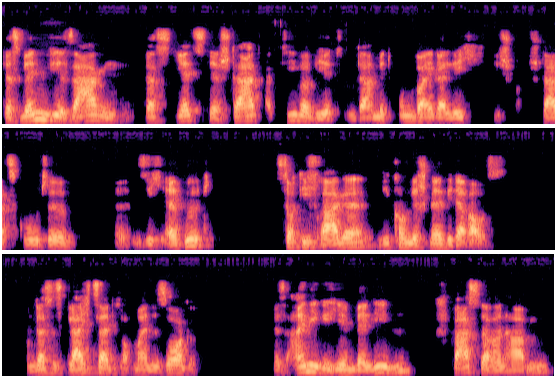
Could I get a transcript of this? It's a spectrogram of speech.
dass wenn wir sagen, dass jetzt der Staat aktiver wird und damit unweigerlich die Staatsquote äh, sich erhöht, ist doch die Frage, wie kommen wir schnell wieder raus? Und das ist gleichzeitig auch meine Sorge, dass einige hier in Berlin Spaß daran haben,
